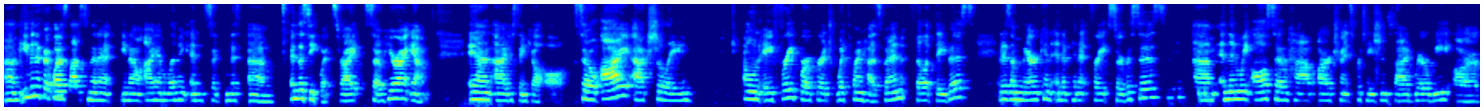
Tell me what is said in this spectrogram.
Um, even if it was last minute, you know, I am living in, um, in the sequence, right? So here I am. And I just thank y'all all. So I actually own a freight brokerage with my husband, Philip Davis. It is American Independent Freight Services. Um, and then we also have our transportation side where we are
